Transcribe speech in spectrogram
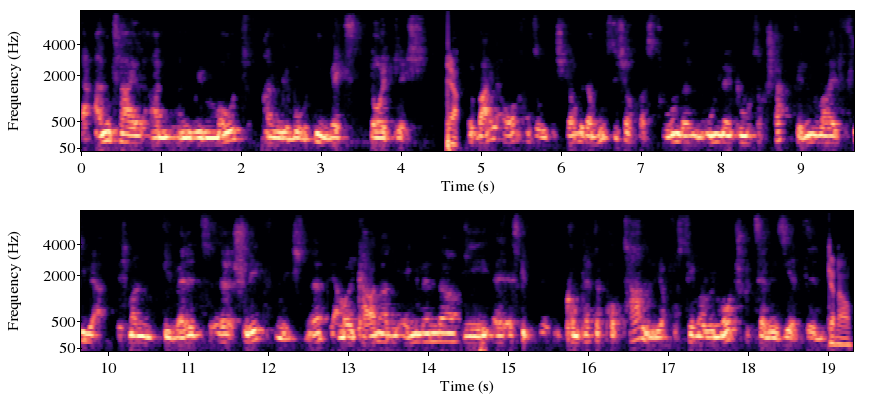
Der Anteil an, an Remote-Angeboten wächst deutlich. Ja. Weil auch, also ich glaube, da muss sich auch was tun, denn Umlenkung muss auch stattfinden, weil viele, ich meine, die Welt äh, schläft nicht. Ne? Die Amerikaner, die Engländer, die, äh, es gibt komplette Portale, die auf das Thema Remote spezialisiert sind. Genau.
